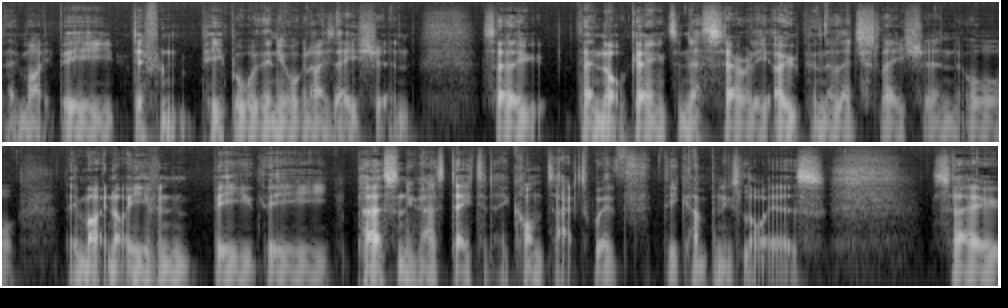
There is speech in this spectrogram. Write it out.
they might be different people within the organisation. So they're not going to necessarily open the legislation, or they might not even be the person who has day to day contact with the company's lawyers. So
